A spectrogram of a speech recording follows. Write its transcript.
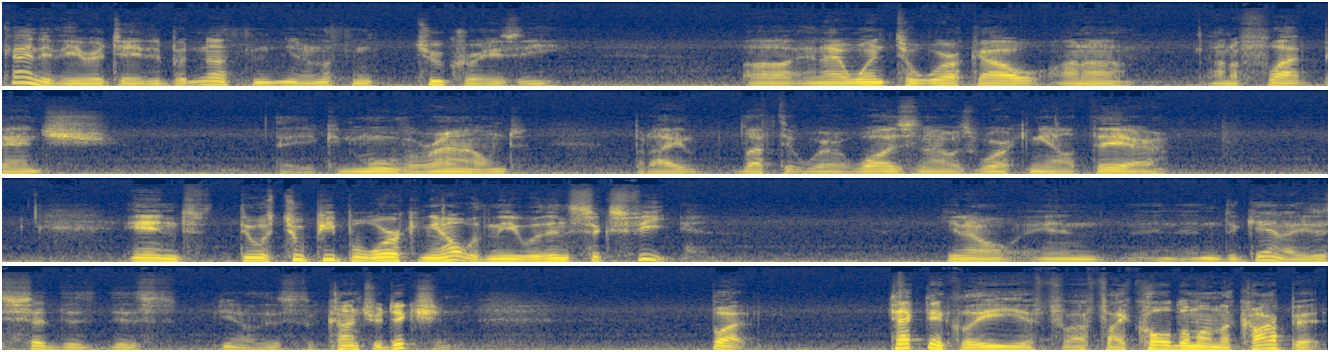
kind of irritated, but nothing, you know, nothing too crazy. Uh, and I went to work out on a on a flat bench that you can move around, but I left it where it was, and I was working out there. And there was two people working out with me within six feet. You know, and and, and again, I just said this, this you know, there's a contradiction. But technically, if if I called him on the carpet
